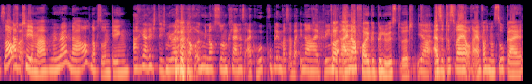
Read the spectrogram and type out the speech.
Saufthema. Miranda, auch noch so ein Ding. Ach ja, richtig. Miranda hat auch irgendwie noch so ein kleines Alkoholproblem, was aber innerhalb weniger... Vor einer Folge gelöst wird. Ja. Also das war ja auch einfach nur so geil.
